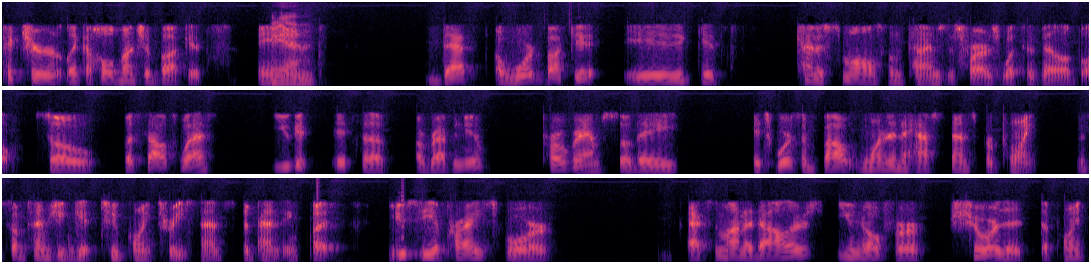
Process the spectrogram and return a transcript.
picture, like a whole bunch of buckets. And yeah. that award bucket it gets kind of small sometimes as far as what's available. So, but Southwest, you get it's a, a revenue program, so they it's worth about one and a half cents per point, and sometimes you can get two point three cents depending. But you see a price for X amount of dollars, you know for sure that the point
